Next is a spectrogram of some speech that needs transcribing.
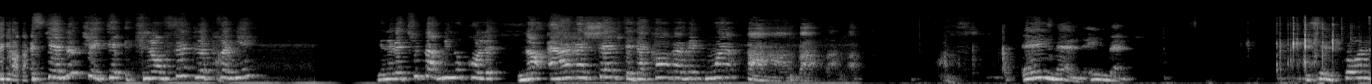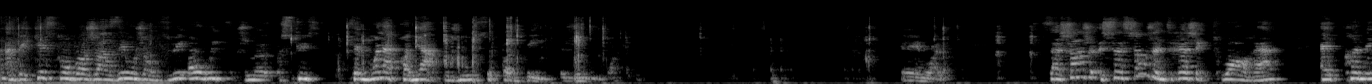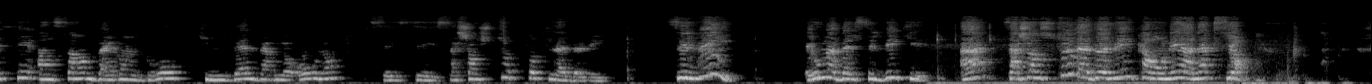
Ailleurs. Est-ce qu'il y en a qui, qui l'ont fait le premier? Il y en avait-tu parmi nous qu'on le. Non, hein, Rachel, t'es d'accord avec moi? Ah, bah, bah, bah. Amen, amen. c'est le fun avec qu'est-ce qu'on va jaser aujourd'hui. Oh oui, je me. Excuse. C'est moi la première. Que je m'ouvre sur Podbean. Et voilà. Ça change, ça change une trajectoire, hein? Être connecté ensemble vers un groupe qui nivelle vers le haut, là, ça change toute, toute la donnée. Sylvie! Et où ma belle Sylvie qui, hein? Ça change toute la donnée quand on est en action.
